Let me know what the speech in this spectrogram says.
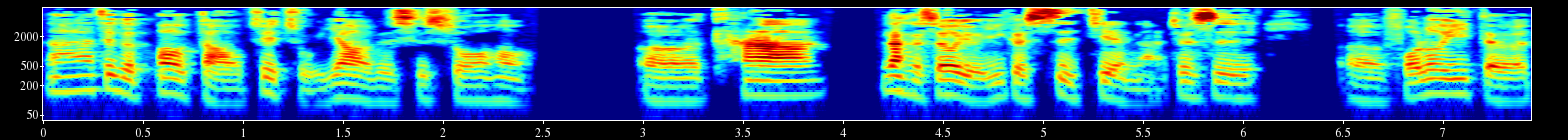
那它这个报道最主要的是说哈，呃，他那个时候有一个事件啊，就是。呃，弗洛伊德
